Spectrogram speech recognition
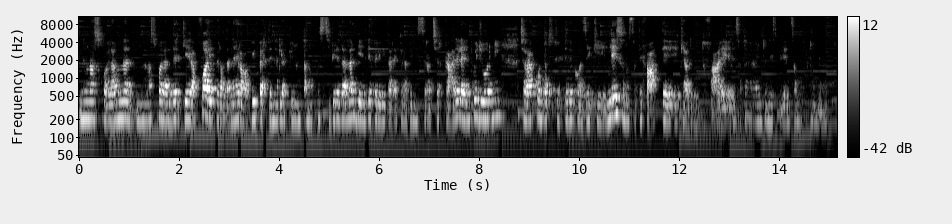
in una scuola, una, una scuola alberghiera fuori però da Nairobi per tenerla il più lontano possibile dall'ambiente per evitare che la venissero a cercare. Lei in quei giorni ci ha raccontato tutte le cose che le sono state fatte e che ha dovuto fare ed è stata veramente un'esperienza molto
